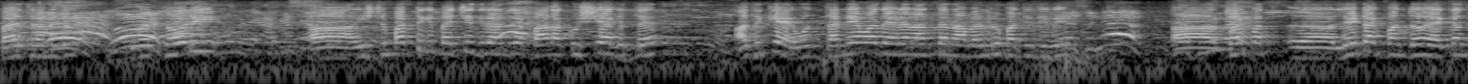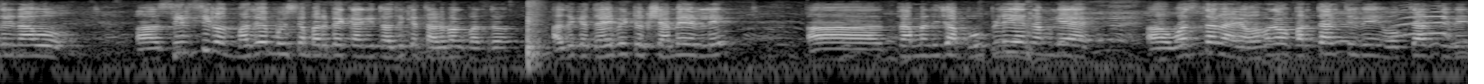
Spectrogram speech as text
ಬಾಯ್ತಿರಣಗಲ್ ಇವತ್ತು ನೋಡಿ ಇಷ್ಟು ಮಟ್ಟಿಗೆ ಮೆಚ್ಚಿದಿರ ಅಂದ್ರೆ ಬಹಳ ಖುಷಿ ಆಗುತ್ತೆ. ಅದಕ್ಕೆ ಒಂದು ಧನ್ಯವಾದ ಹೇಳೋಣ ಅಂತ ನಾವೆಲ್ಲರೂ ಬಂದಿದ್ದೀವಿ. ಸ್ವಲ್ಪ ಲೇಟ್ ಆಗಿ ಬಂದು, ಯಾಕಂದ್ರೆ ನಾವು ಸಿರ್ಸಿಲ್ ಒಂದು ಮದುವೆ ಮುಗಿಸ್ಕೊಂಡ್ ಬರ್ಬೇಕಾಗಿತ್ತು. ಅದಕ್ಕೆ ತಡವಾಗಿ ಬಂದು, ಅದಕ್ಕೆ ದಯವಿಟ್ಟು ಕ್ಷಮೆ ಇರಲಿ. ತಮ್ಮ ನಿಜ ಹುಬ್ಳಿಯೇ ನಮ್ಗೆ ಹೊಸ್ತಲ್ಲ ಯಾವಾಗ ಬರ್ತಾ ಇರ್ತೀವಿ, ಹೋಗ್ತಾ ಇರ್ತೀವಿ.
